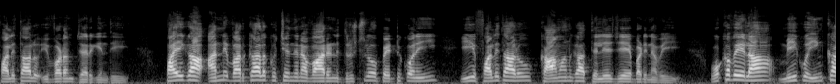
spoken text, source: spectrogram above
ఫలితాలు ఇవ్వడం జరిగింది. పైగా అన్ని వర్గాలకు చెందిన వారిని దృష్టిలో పెట్టుకొని ఈ ఫలితాలు కామన్గా తెలియజేయబడినవి. ఒకవేళ మీకు ఇంకా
